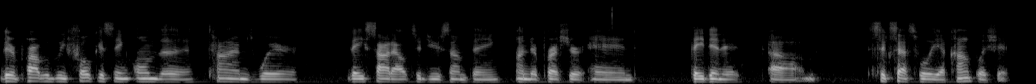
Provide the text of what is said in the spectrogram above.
they're probably focusing on the times where they sought out to do something under pressure and they didn't um, successfully accomplish it.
